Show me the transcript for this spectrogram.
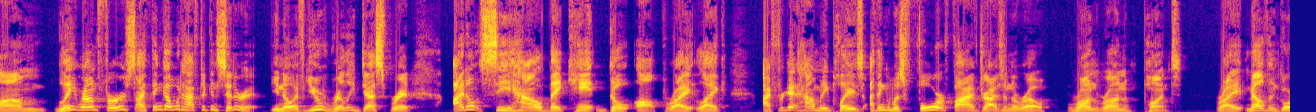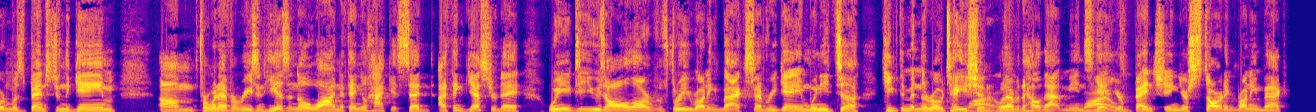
Um, late round first, I think I would have to consider it. You know, if you're really desperate, I don't see how they can't go up, right? Like I forget how many plays, I think it was four or five drives in a row, run, run, punt, right? Melvin Gordon was benched in the game um, for whatever reason. He doesn't know why. Nathaniel Hackett said, I think yesterday, we need to use all our three running backs every game. We need to keep them in the rotation, Wild. whatever the hell that means. Yet you're benching your starting running back.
